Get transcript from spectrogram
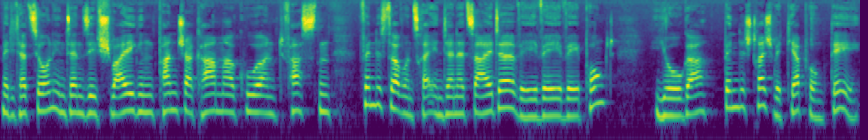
Meditation intensiv Schweigen, Panchakarma-Kur und Fasten findest du auf unserer Internetseite www.yoga-vidya.de.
